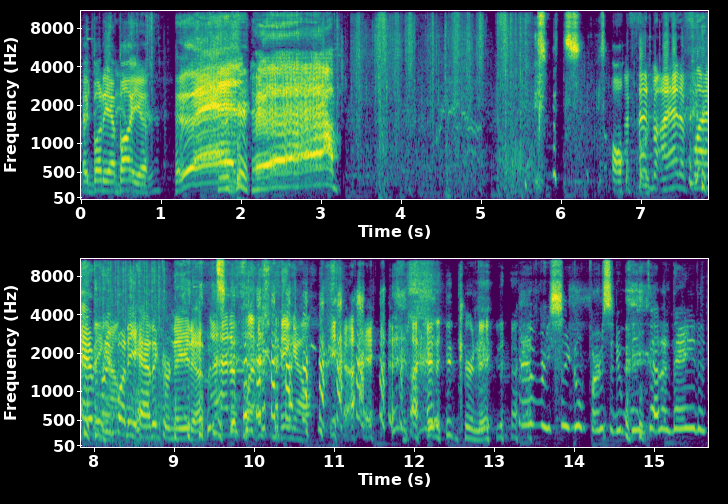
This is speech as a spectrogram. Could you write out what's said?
hey, buddy, I bought you. It's all I had, my, I had a flash thing out. Everybody had a grenade out. I had a flash thing out. yeah, I, I had a grenade. Every single person who peeked had a grenade.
